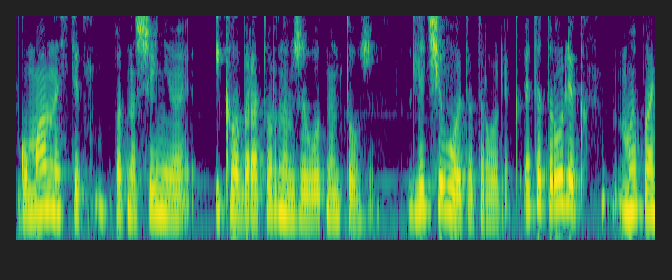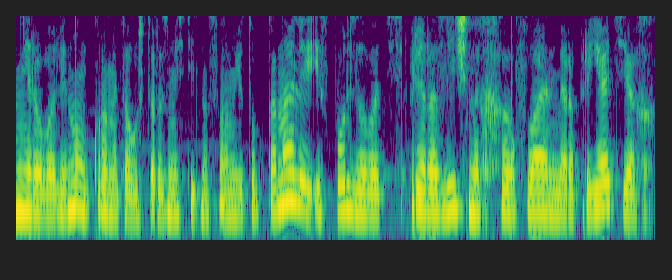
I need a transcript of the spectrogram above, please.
гуманности по отношению и к лабораторным животным тоже. Для чего этот ролик? Этот ролик мы планировали, ну, кроме того, что разместить на своем YouTube-канале, использовать при различных офлайн мероприятиях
